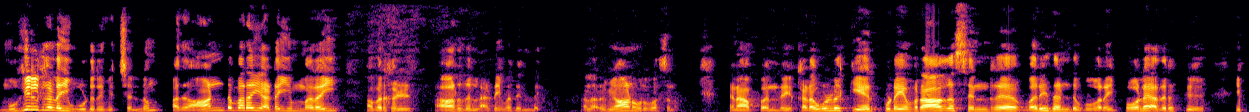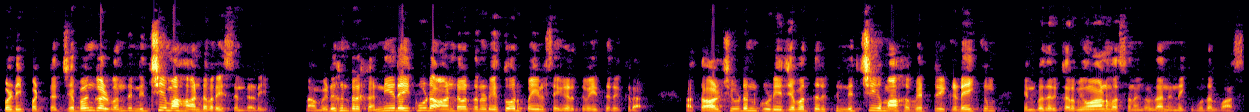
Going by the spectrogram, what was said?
முகில்களை ஊடுருவி செல்லும் அது ஆண்டவரை அடையும் வரை அவர்கள் ஆறுதல் அடைவதில்லை. நல்ல அருமையான ஒரு வசனம். ஏன்னா அப்போ இந்த கடவுளுக்கு ஏற்புடையவராக சென்ற வரி தண்டுபவரை போல அதற்கு இப்படிப்பட்ட ஜெபங்கள் வந்து நிச்சயமாக ஆண்டவரை சென்றடையும். நாம் இடுகின்ற கண்ணீரை கூட ஆண்டவர் தன்னுடைய தோற்பையில் சேகரித்து வைத்திருக்கிறார். அத்தாழ்ச்சியுடன் கூடிய ஜெபத்திற்கு நிச்சயமாக வெற்றி கிடைக்கும் என்பதற்கு அருமையான வசனங்கள் தான் இன்னைக்கு முதல் வாசம்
